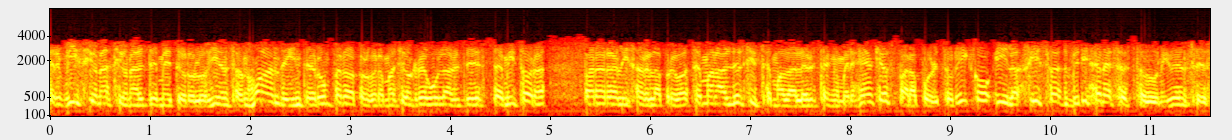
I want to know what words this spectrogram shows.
Servicio Nacional de Meteorología en San Juan de interrumpir la programación regular de esta emisora para realizar la prueba semanal del sistema de alerta en emergencias para Puerto Rico y las Islas Vírgenes estadounidenses.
